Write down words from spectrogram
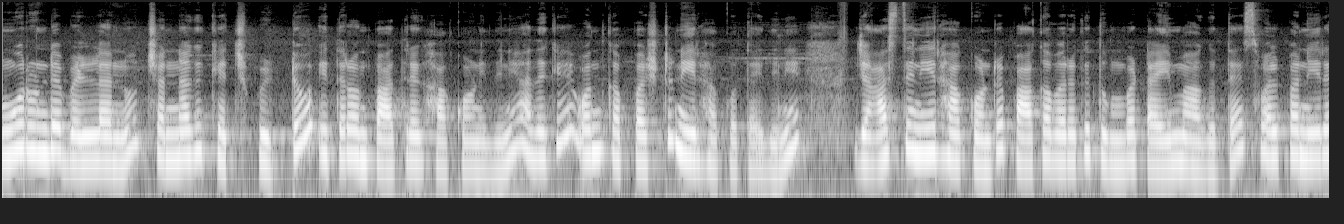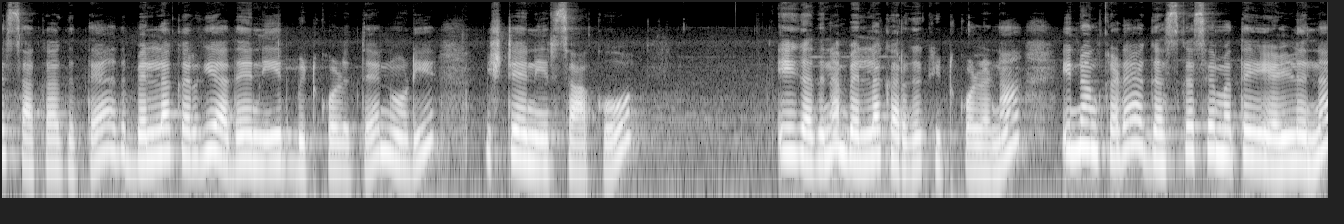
ಮೂರು ಉಂಡೆ ಬೆಳ್ಳನ್ನು ಚೆನ್ನಾಗಿ ಕೆಚ್ಚಿಬಿಟ್ಟು ಈ ಥರ ಒಂದು ಪಾತ್ರೆಗೆ ಹಾಕ್ಕೊಂಡಿದ್ದೀನಿ. ಅದಕ್ಕೆ ಒಂದು ಕಪ್ಪಷ್ಟು ನೀರು ಹಾಕೋತಾ ಇದ್ದೀನಿ. ಜಾಸ್ತಿ ನೀರು ಹಾಕ್ಕೊಂಡ್ರೆ ಪಾಕ ಬರೋಕ್ಕೆ ತುಂಬ ಟೈಮ್ ಆಗುತ್ತೆ. ಸ್ವಲ್ಪ ನೀರೇ ಸಾಕಾಗುತ್ತೆ. ಅದು ಬೆಲ್ಲ ಕರಗಿ ಅದೇ ನೀರು ಬಿಟ್ಕೊಳ್ಳುತ್ತೆ. ನೋಡಿ, ಇಷ್ಟೇ ನೀರು ಸಾಕು. ಈಗ ಅದನ್ನು ಬೆಲ್ಲ ಕರ್ಗಕ್ಕೆ ಇಟ್ಕೊಳ್ಳೋಣ. ಇನ್ನೊಂದು ಕಡೆ ಗಸಗಸೆ ಮತ್ತು ಎಳ್ಳನ್ನು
